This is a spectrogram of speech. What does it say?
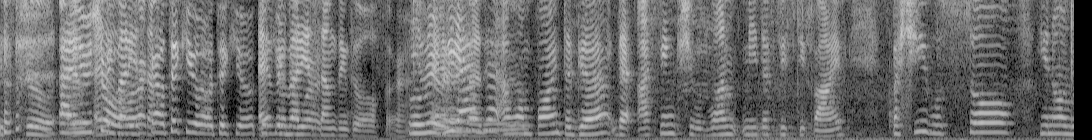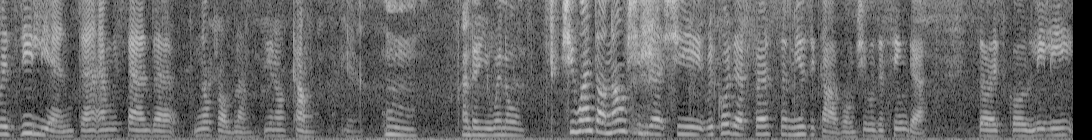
it's true. Are you sure? Like, I'll take you. I'll take you. I'll take everybody you has something to offer. Oh, really? Everybody. We had uh, at one point a girl that I think she was one meter fifty-five, but she was so you know resilient, uh, and we said uh, no problem. You know, come. Yeah. Hmm. And then you went on. She went on. Now she uh, she recorded her first uh, music album. She was a singer. So it's called Lily,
